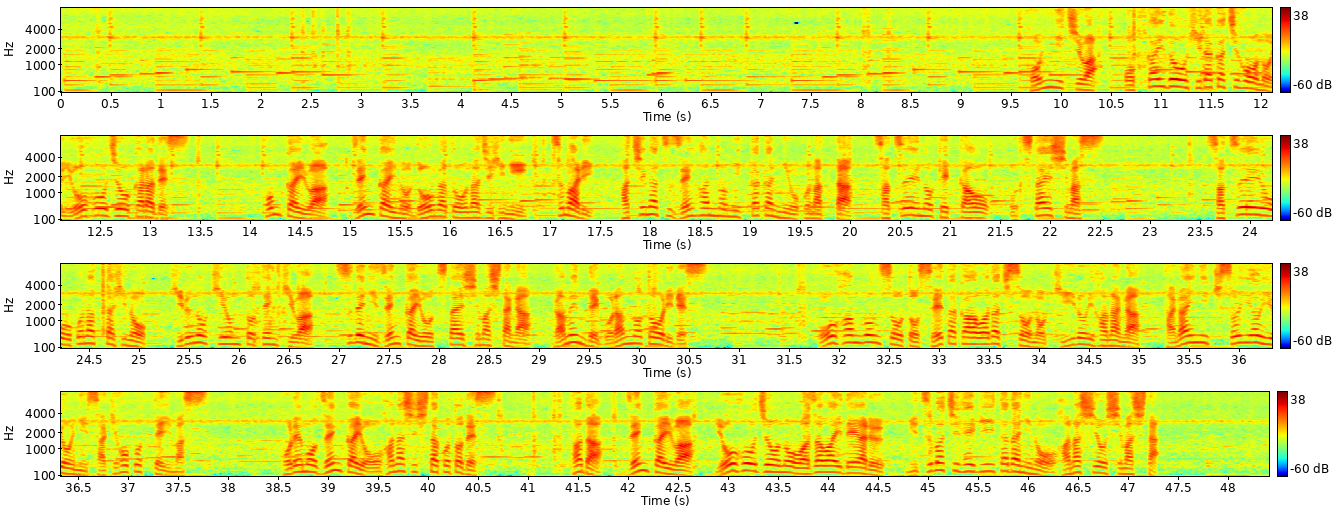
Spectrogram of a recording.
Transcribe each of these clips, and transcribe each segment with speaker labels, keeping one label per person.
Speaker 1: こんにちは。北海道日高地方の養蜂場からです。今回は前回の動画と同じ日につまり8月前半の3日間に行った撮影の結果をお伝えします。撮影を行った日の昼の気温と天気はすでに前回お伝えしましたが画面でご覧の通りです。大半盆草とセイタカアワダチソウの黄色い花が互いに競い合うように咲き誇っています。これも前回お話ししたことです。ただ前回は養蜂場の災いであるミツバチヘギイタダニのお話をしました。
